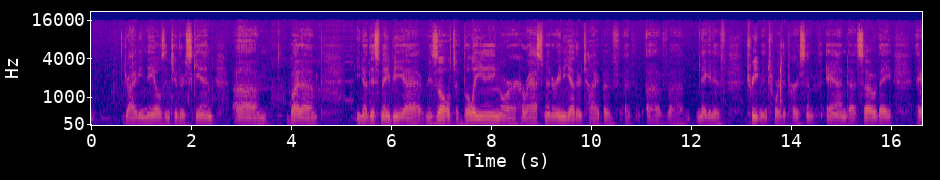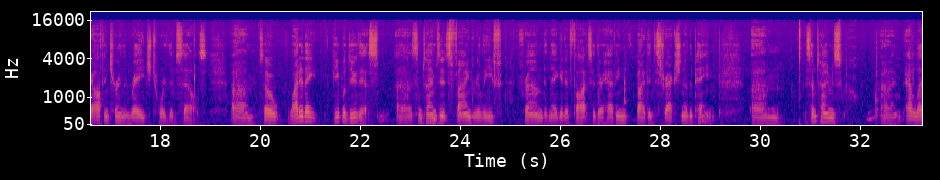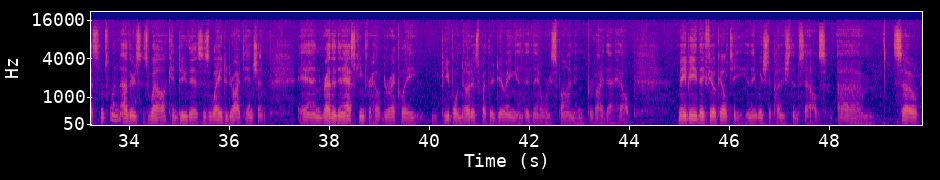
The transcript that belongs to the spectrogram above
driving nails into their skin. Um, but um, you know, this may be a result of bullying or harassment or any other type of, of, of uh, negative treatment toward the person, and uh, so they they often turn the rage toward themselves. Um, so why do they people do this? Uh, sometimes it's find relief from the negative thoughts that they're having by the distraction of the pain. Um, sometimes uh, adolescents, and others as well, can do this as a way to draw attention. And rather than asking for help directly, people notice what they're doing and then they'll respond and provide that help. Maybe they feel guilty and they wish to punish themselves. Um, so,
